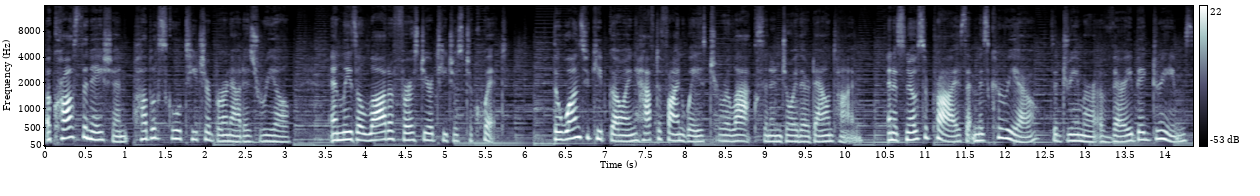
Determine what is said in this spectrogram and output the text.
Across the nation, public school teacher burnout is real and leads a lot of first year teachers to quit. The ones who keep going have to find ways to relax and enjoy their downtime. And it's no surprise that Ms. Carrillo, the dreamer of very big dreams,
